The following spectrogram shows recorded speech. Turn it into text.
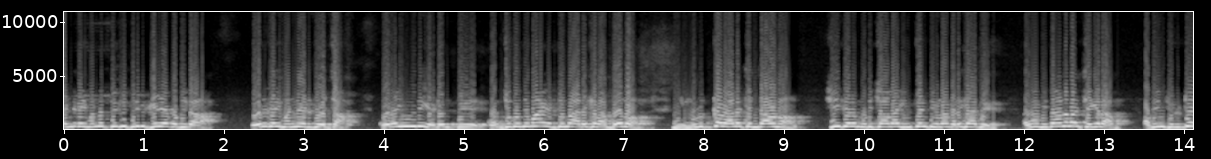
ரெண்டு கை மண்ணை தூக்கி திருப்பி கீழே கொட்டிட்டாராம். ஒரு கை மண்ணை எடுத்து வச்சான். குறைந்து எடுத்து கொஞ்சம் கொஞ்சமா எடுத்துமா அடைக்கலாம் போதும். நீ முழுக்க வேலை செஞ்சாகணும். சீக்கிரம் முடிச்சாலாம் இன்சென்டிவ் எல்லாம் கிடைக்காது. அதெல்லாம் நிதானமா செய்யலாம் அப்படின்னு சொல்லிட்டு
